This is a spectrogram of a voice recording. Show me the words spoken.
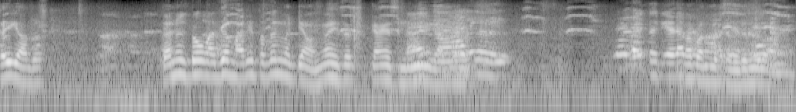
ਸਹੀ ਗੱਲ ਤੈਨੂੰ ਦੋ ਵਾਜੇ ਮਾਰੀ ਪਤਾ ਨਹੀਂ ਲੱਗਿਆ ਹੁੰਦਾ ਇਹ ਤਾਂ ਕਿਵੇਂ ਸੁਣੀ ਨਹੀਂ ਗੱਲ ਤੇ ਕਿਹੜਾ ਬੰਦਾ ਚੱਲ ਰਿਹਾ ਹੈ।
